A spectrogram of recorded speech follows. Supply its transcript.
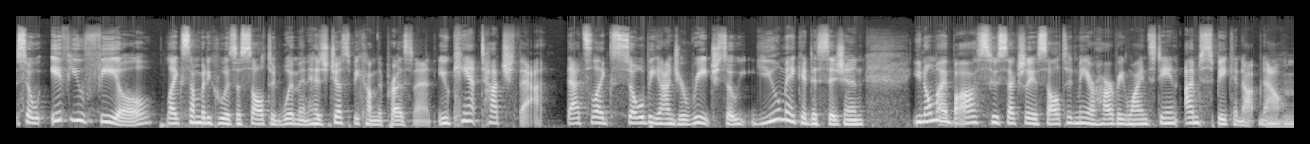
So if you feel like somebody who has assaulted women has just become the president, you can't touch that that's like so beyond your reach. So you make a decision. You know, my boss who sexually assaulted me or Harvey Weinstein, I'm speaking up now. Mm-hmm.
